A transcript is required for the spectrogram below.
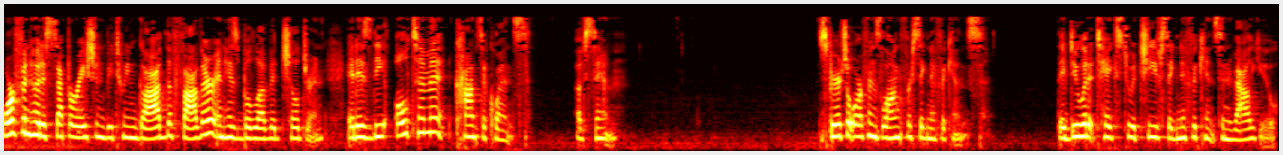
Orphanhood is separation between God the Father and his beloved children. It is the ultimate consequence of sin. Spiritual orphans long for significance. They do what it takes to achieve significance and value.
